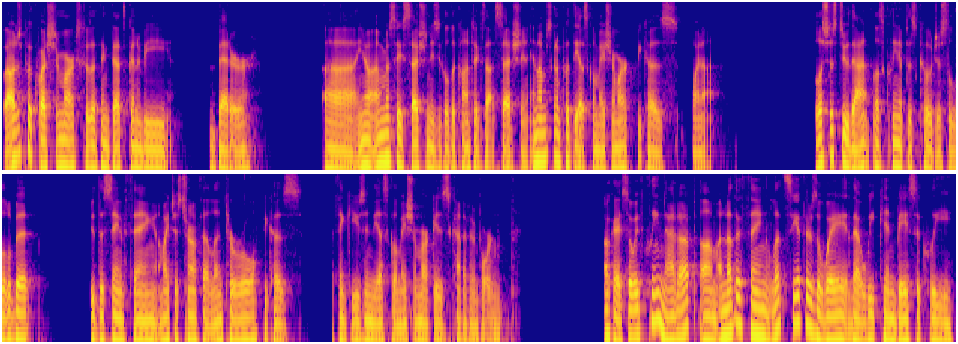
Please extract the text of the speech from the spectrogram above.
but I'll just put question marks because I think that's going to be better. Uh, you know, I'm going to say session is equal to context.session and I'm just going to put the exclamation mark because why not? Let's just do that. Let's clean up this code just a little bit. Do the same thing. I might just turn off that linter rule because I think using the exclamation mark is kind of important. Okay, so we've cleaned that up. Um, another thing, let's see if there's a way that we can basically,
